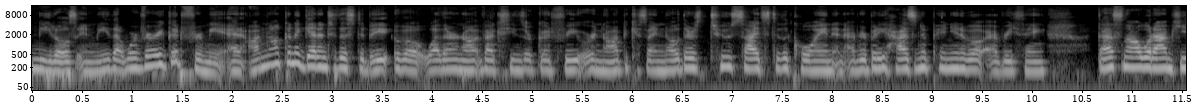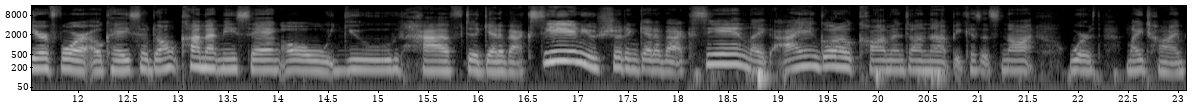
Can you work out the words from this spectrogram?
needles in me that were very good for me. And I'm not going to get into this debate about whether or not vaccines are good for you or not because I know there's two sides to the coin and everybody has an opinion about everything. That's not what I'm here for, okay? So don't come at me saying, oh, you have to get a vaccine, you shouldn't get a vaccine. Like, I ain't gonna comment on that because it's not worth my time.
